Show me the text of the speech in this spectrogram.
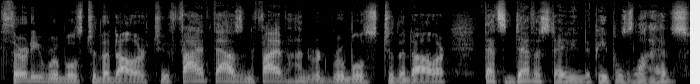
30 rubles to the dollar to 5,500 rubles to the dollar. That's devastating to people's lives.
